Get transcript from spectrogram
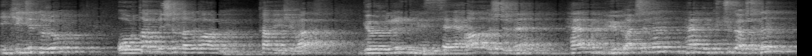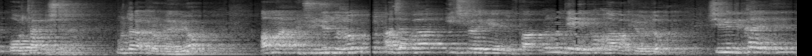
İkinci durum, ortak ışınları var mı? Tabii ki var. Gördüğünüz gibi SA ışını hem büyük açının hem de küçük açının ortak ışını. Burada da problem yok. Ama üçüncü durum, acaba iç bölgeleri farklı mı değil mi ona bakıyorduk. Şimdi dikkat edin,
